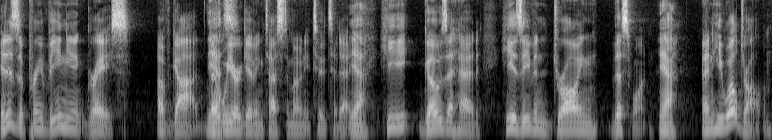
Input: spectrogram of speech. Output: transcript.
it is a prevenient grace of God that Yes. we are giving testimony to today. Yeah. He goes ahead. He is even drawing this one, yeah, and he will draw them,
